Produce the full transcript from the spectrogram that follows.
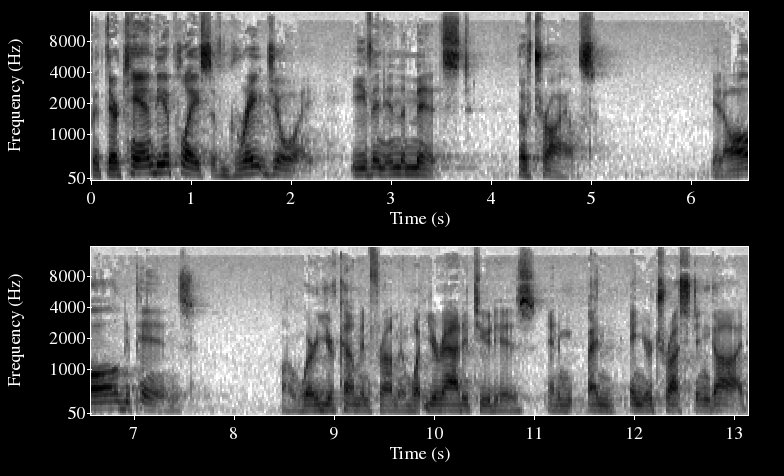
but there can be a place of great joy even in the midst of trials. It all depends on where you're coming from and what your attitude is and, and, and your trust in God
